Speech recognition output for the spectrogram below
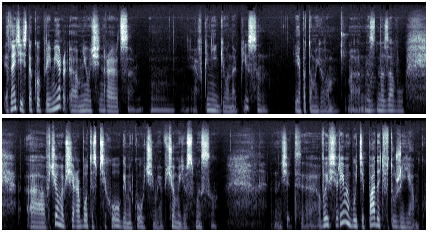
И, знаете, есть такой пример, э, мне очень нравится, в книге он написан, я потом ее вам э, назову. В чем вообще работа с психологами, коучами, в чем ее смысл? Значит, э, вы все время будете падать в ту же ямку.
